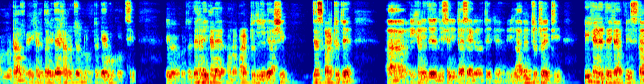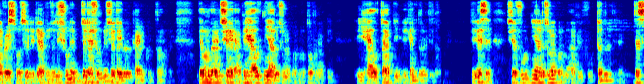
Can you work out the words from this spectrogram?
অন্যটা আসবে। এখানে তো আমি দেখানোর জন্য একটা ডেমো করছি, এভাবে করতে দেখেন এখানে আমরা পার্ট টুতে যদি আসি জাস্ট পার্ট টুতে এখানে যে লিসেনিংটা আছে এগারো থেকে ইলেভেন টু টোয়েন্টি এইখানে থেকে আপনি স্টাফ রেসপন্সিবিলিটি আপনি যদি শুনেন, যেটা শুনবেন সেটা এইভাবে কারেক্ট করতে হবে। যেমন ধরেন সে আপনি হেলথ নিয়ে আলোচনা করল, তখন আপনি এই হেলথটা আপনি এখানে ধরে দিলে হবে ঠিক আছে? সে ফুড নিয়ে আলোচনা করল, আপনি ফুডটা ধরে দিলেন। জাস্ট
